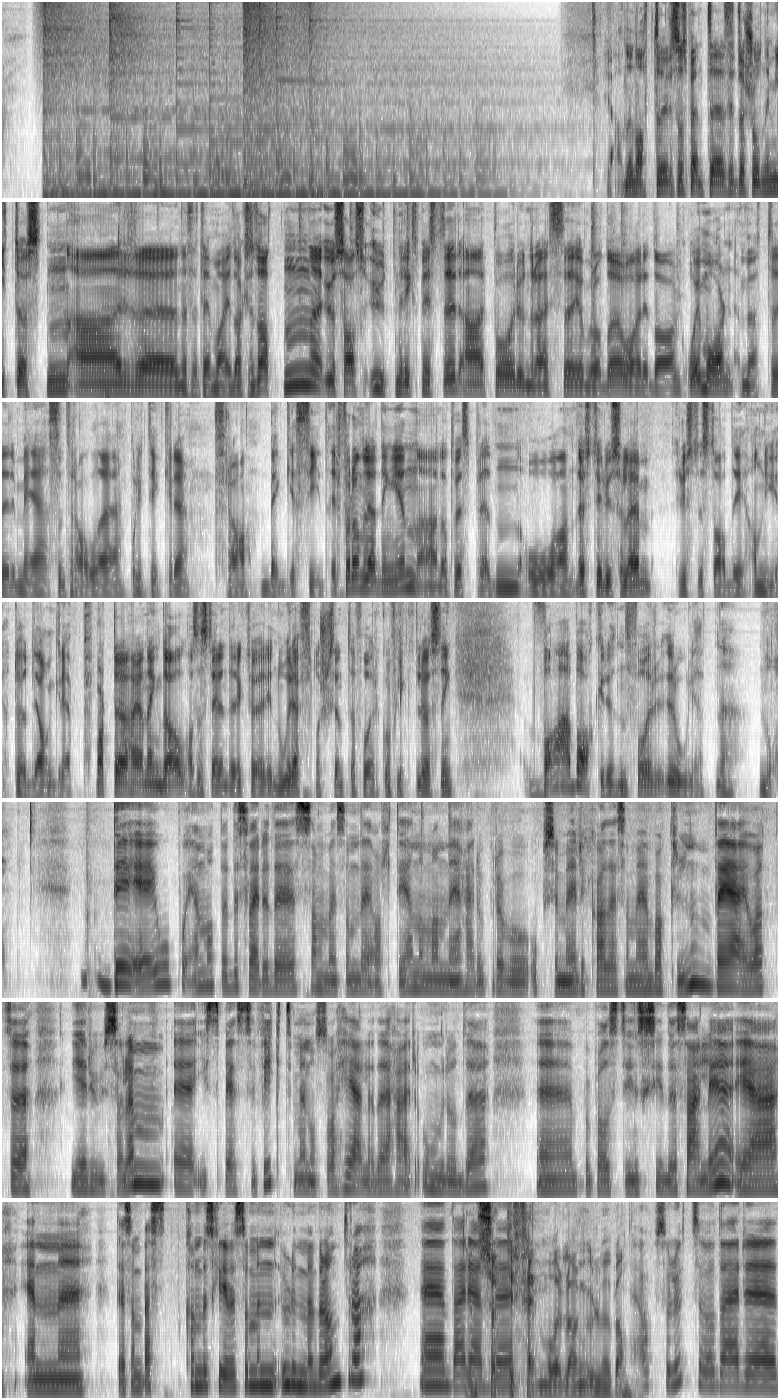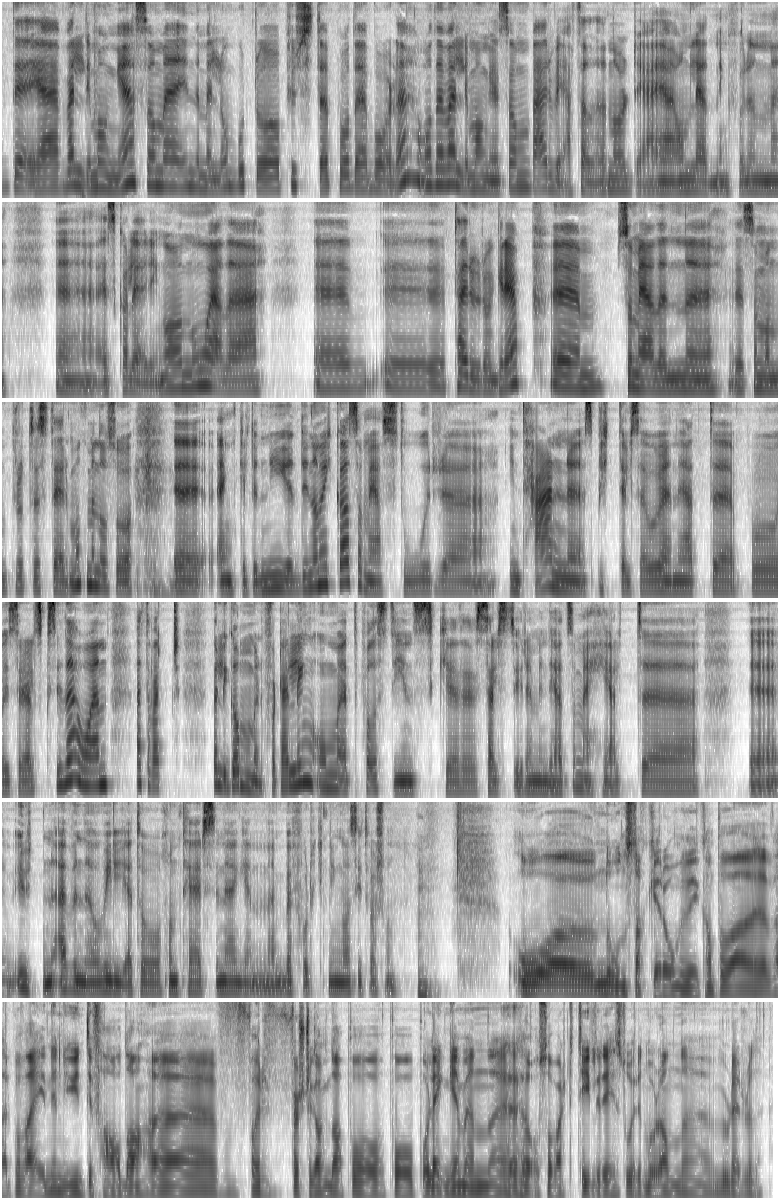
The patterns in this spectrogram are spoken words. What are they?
Ja, Den atter så spente situasjonen i Midtøsten er eh, neste tema i Dagsnytt 18. USAs utenriksminister er på rundreise i området og har i dag og i morgen møter med sentrale politikere fra begge sider. For anledningen er at Vestbredden og Øst-Jerusalem ryster stadig av nye dødelige angrep. Marte Heian Engdahl, assisterende direktør i Noref, Norsk senter for konfliktløsning. Hva er bakgrunnen for urolighetene nå? Det er jo på en måte dessverre det samme som det alltid er når man er her og prøver å oppsummere hva det er som er bakgrunnen. Det er jo at eh, Jerusalem eh, spesifikt, men også hele det her området eh, på palestinsk side særlig, er en, det som best kan beskrives som en ulmebrann, tror jeg. En 75 år lang ulmeplan? Absolutt. Og der det er veldig mange som er innimellom borte og puster på det bålet. Og det er veldig mange som bærer ved til det når det er anledning for en eh, eskalering. Og nå er det Eh, eh, terrorangrep, eh, som er den som man protesterer mot, men også enkelte nye dynamikker, som er stor intern splittelse og uenighet på israelsk side, og en etter hvert veldig gammel fortelling om et palestinsk selvstyremyndighet som er helt uten evne og vilje til å håndtere sin egen befolkning og situasjon. Mm. Og noen snakker om vi kan være på vei inn i ny intifada eh, for første gang da på, på, på lenge, men eh, også vært tidligere i historien. Hvordan eh, vurderer du det?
